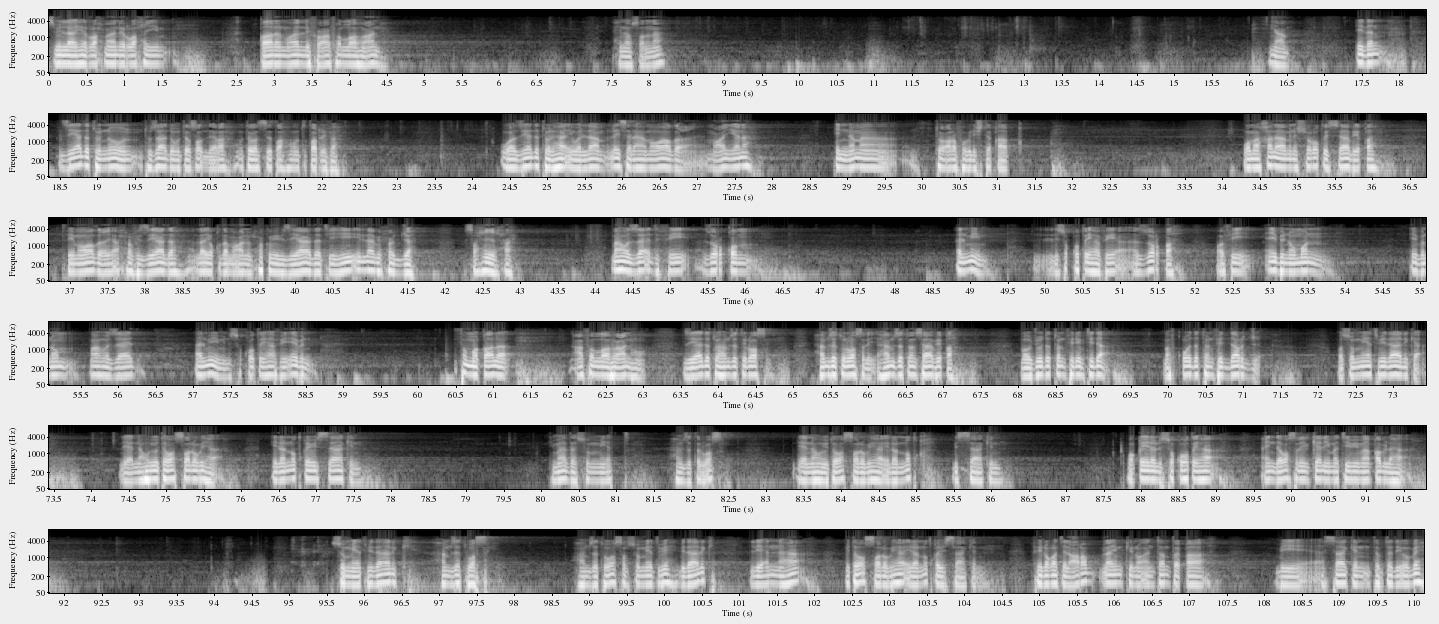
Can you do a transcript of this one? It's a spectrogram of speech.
بسم الله الرحمن الرحيم. قال المؤلف عفى الله عنه. حين وصلنا. نعم. إذا زيادة النون تزاد متصدرة متوسطة ومتطرفة. وزيادة الهاء واللام ليس لها مواضع معينة. إنما تعرف بالاشتقاق. وما خلا من الشروط السابقة في مواضع أحرف الزيادة لا يقدم على الحكم بزيادته إلا بحجة صحيحة. ما هو الزائد في زرقم الميم لسقوطها في الزرقة وفي ابن من؟ ابن ما هو الزائد؟ الميم لسقوطها في ابن. ثم قال عفى الله عنه زيادة همزة الوصل همزة الوصل همزة سابقة موجودة في الابتداء مفقودة في الدرج وسميت بذلك لأنه يتوصل بها إلى النطق بالساكن لماذا سميت همزة الوصل؟ لأنه يتوصل بها إلى النطق بالساكن. وقيل لسقوطها عند وصل الكلمة بما قبلها. سميت بذلك همزة وصل. همزة وصل سميت به بذلك لأنها يتوصل بها إلى النطق بالساكن. في لغة العرب لا يمكن أن تنطق بالساكن تبتدئ به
